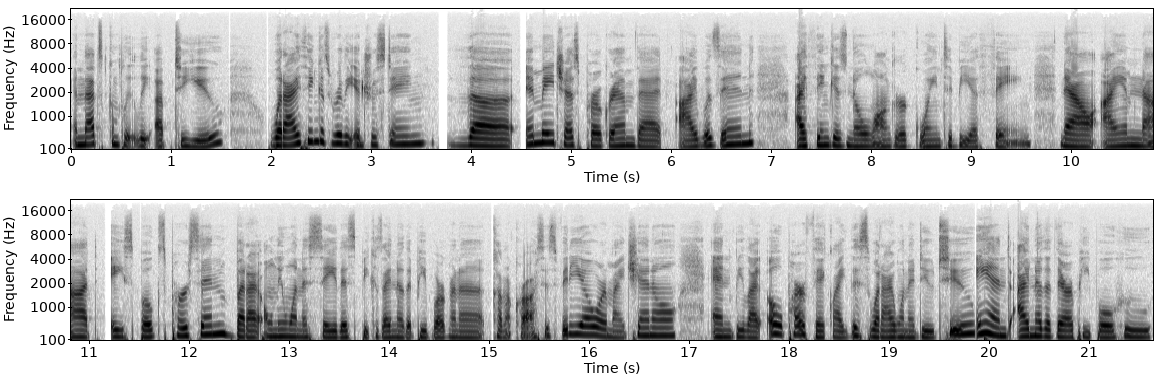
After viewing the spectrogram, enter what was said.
And that's completely up to you. What I think is really interesting, the MHS program that I was in, I think is no longer going to be a thing. Now, I am not a spokesperson, but I only want to say this because I know that people are going to come across this video or my channel and be like, oh, perfect, like this is what I want to do too. And I know that there are people who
